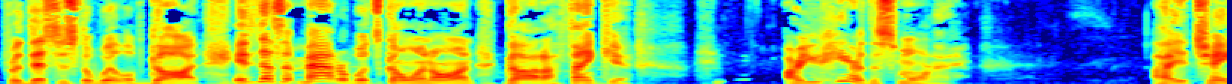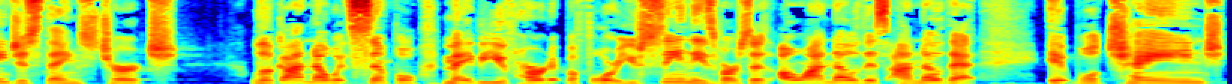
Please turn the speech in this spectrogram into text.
for this is the will of God. It doesn't matter what's going on. God, I thank you. Are you here this morning? It changes things, church. Look, I know it's simple. Maybe you've heard it before. You've seen these verses. Oh, I know this. I know that. It will change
